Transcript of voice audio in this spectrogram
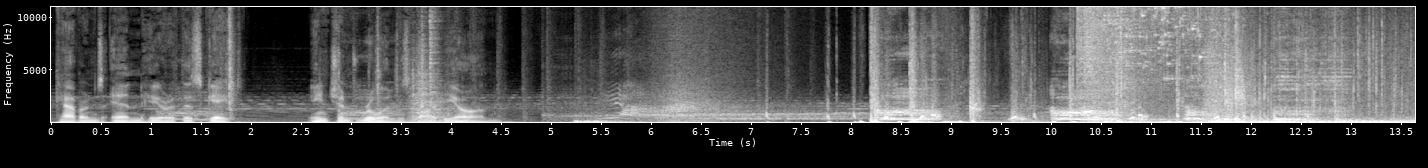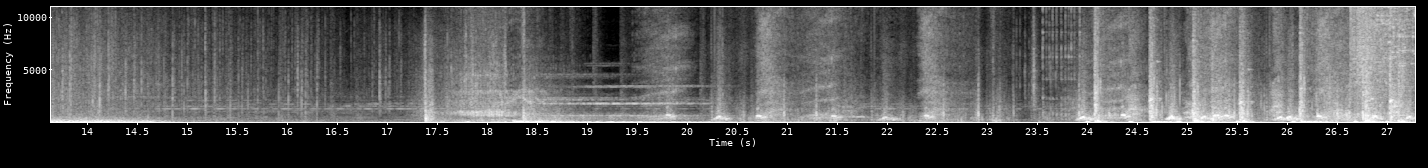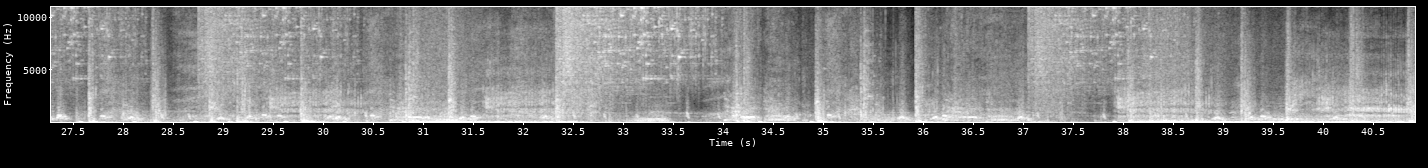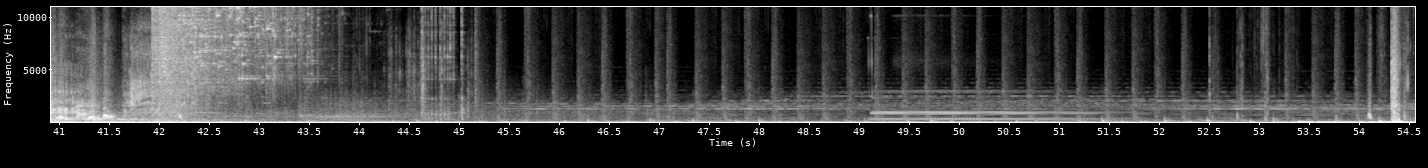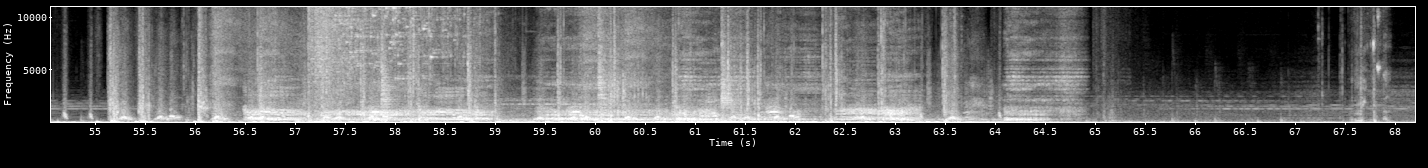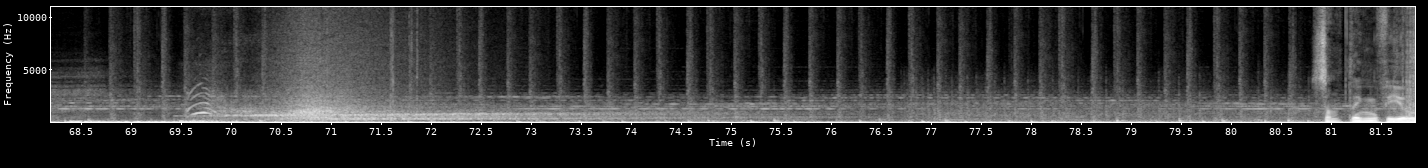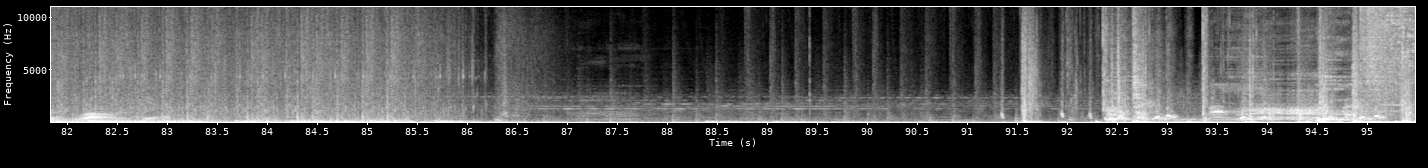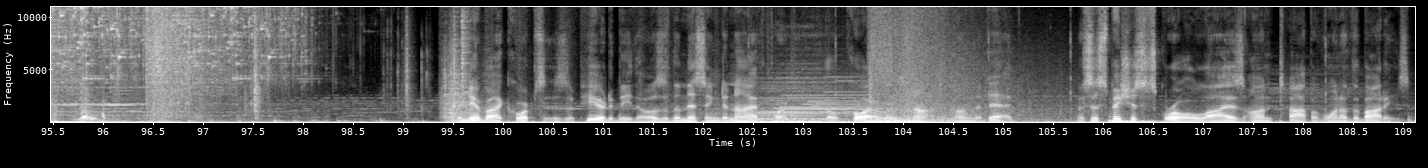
Caverns end here at this gate. Ancient ruins lie beyond. Something feels wrong here. The nearby corpses appear to be those of the missing Danaiv party, though Coyle is not among the dead. A suspicious scroll lies on top of one of the bodies.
